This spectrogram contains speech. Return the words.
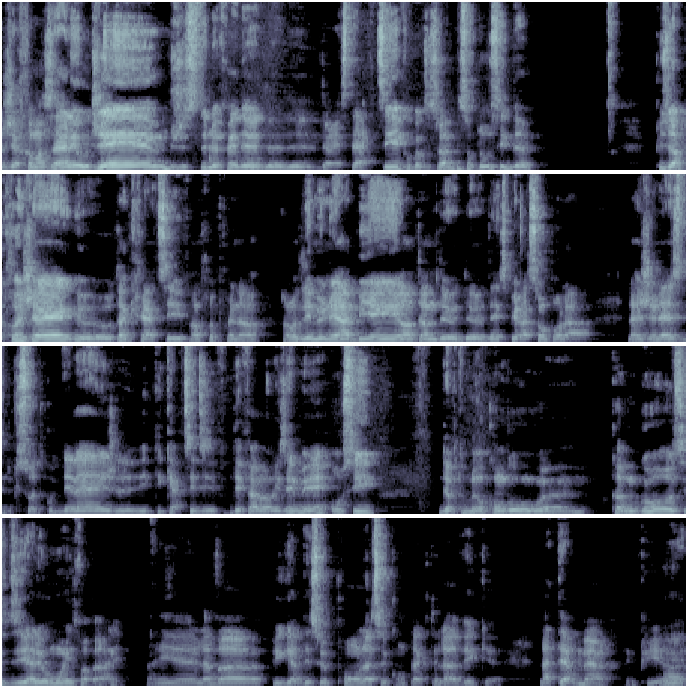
j'ai recommencé à aller au gym, juste le fait de, de, de, rester actif ou quoi que ce soit, puis surtout aussi de plusieurs projets, euh, autant créatifs, entrepreneurs, alors de les mener à bien en termes d'inspiration pour la, la jeunesse, que ce soit de Côte-des-Neiges, les petits quartiers dé- défavorisés, mais aussi de retourner au Congo euh, comme goal, c'est d'y aller au moins une fois par année. Aller là-bas, puis garder ce pont-là, ce contact-là avec la terre-mère, et puis euh, Ouais.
